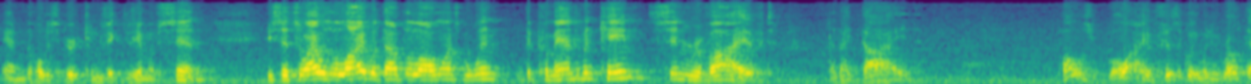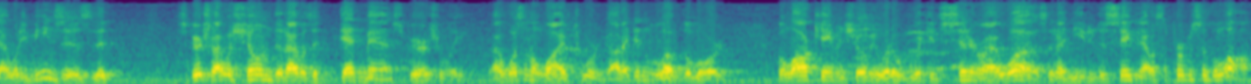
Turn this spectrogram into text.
And the Holy Spirit convicted him of sin. He said, So I was alive without the law once, but when the commandment came, sin revived, and I died. Paul was alive physically when he wrote that. What he means is that spiritually, I was shown that I was a dead man spiritually. I wasn't alive toward God. I didn't love the Lord. The law came and showed me what a wicked sinner I was, that I needed a Savior. That was the purpose of the law.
